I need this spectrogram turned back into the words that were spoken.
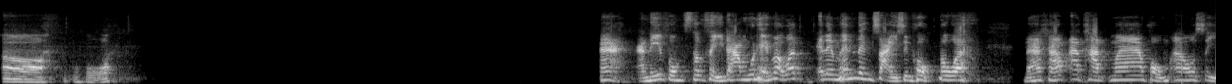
เออโอ้โห อันนี้ผมสีดำคุณเห็นบอกว่าเอลิเมนต์หนึ่งใส่สิบหกตัวนะครับอะถัดมาผมเอาสี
